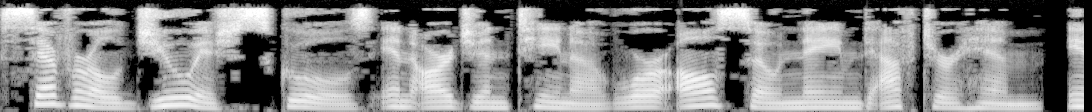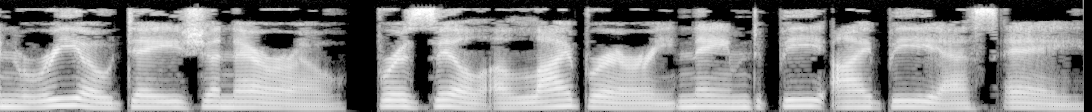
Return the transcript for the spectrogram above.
Several Jewish schools in Argentina were also named after him. In Rio de Janeiro, Brazil, a library named BIBSA,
